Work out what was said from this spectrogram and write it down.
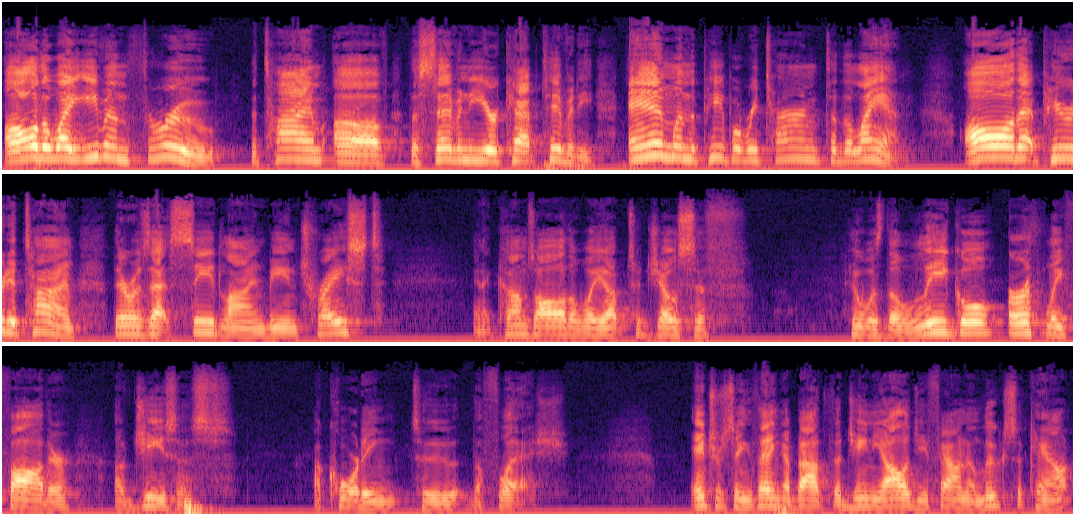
all the way even through the time of the 70 year captivity and when the people returned to the land. All that period of time, there was that seed line being traced, and it comes all the way up to Joseph, who was the legal earthly father of Jesus according to the flesh. Interesting thing about the genealogy found in Luke's account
